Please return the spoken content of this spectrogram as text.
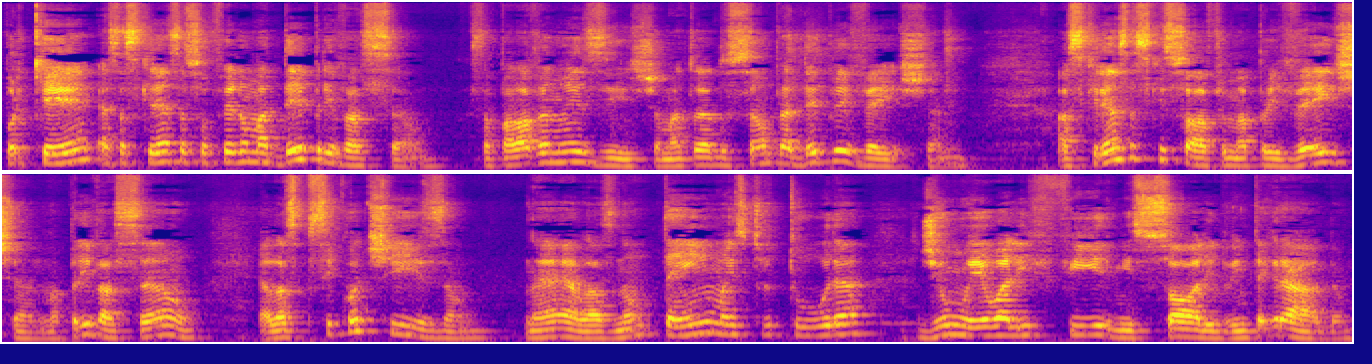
porque essas crianças sofreram uma deprivação. Essa palavra não existe, é uma tradução para deprivation. As crianças que sofrem uma privation, uma privação, elas psicotizam, né? Elas não têm uma estrutura de um eu ali firme, sólido, integrado.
